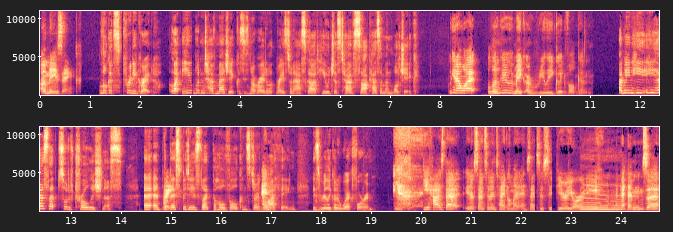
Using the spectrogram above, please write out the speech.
Amazing. look, it's pretty great. Like he wouldn't have magic because he's not ra- raised on Asgard. He would just have sarcasm and logic. You know what? Loki would make a really good Vulcan. I mean, he he has that sort of trollishness, and, and the Right. best bit is like the whole Vulcans don't And- lie thing is really got to work for him. he has that you know sense of entitlement and sense of superiority Mhm. and uh,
